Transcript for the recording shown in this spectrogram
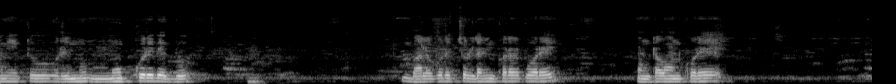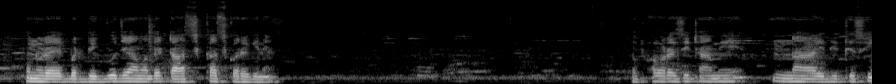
আমি একটু রিমুভ মুভ করে দেখব। ভালো করে সোল্ডারিং করার পরে ফোনটা অন করে পুনরায় একবার দেখব যে আমাদের টাচ কাজ করে কিনা। আইসিটা আমি নাড়াই দিতেছি।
